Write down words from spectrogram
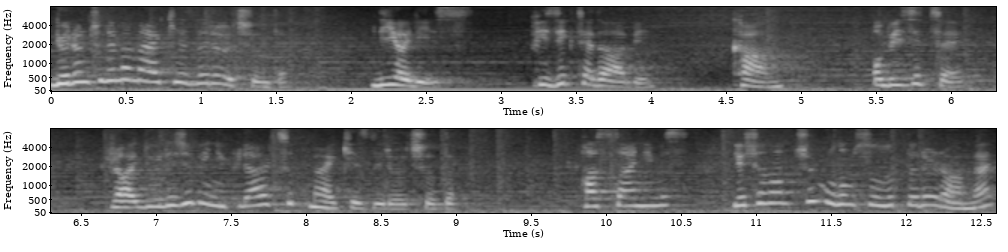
Görüntüleme merkezleri açıldı. Diyaliz, fizik tedavi, kan, obezite, radyoloji ve nükleer tıp merkezleri açıldı. Hastanemiz yaşanan tüm olumsuzluklara rağmen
